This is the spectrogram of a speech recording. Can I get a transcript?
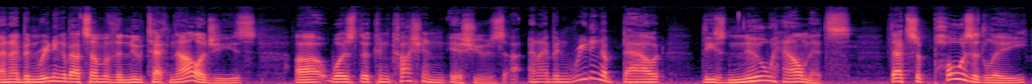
and I've been reading about some of the new technologies, uh, was the concussion issues. And I've been reading about these new helmets that supposedly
